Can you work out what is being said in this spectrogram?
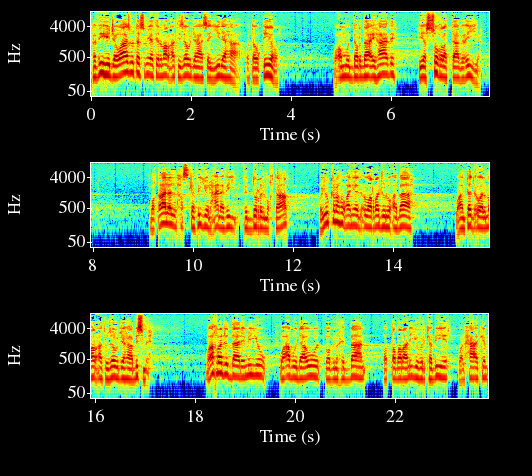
ففيه جواز تسمية المرأة زوجها سيدها وتوقيره وأم الدرداء هذه هي الصغرى التابعية. وقال الحصكفي الحنفي في الدر المختار ويكره أن يدعو الرجل أباه وأن تدعو المرأة زوجها باسمه. وأخرج الدارمي وأبو داود وابن حبان والطبراني في الكبير والحاكم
